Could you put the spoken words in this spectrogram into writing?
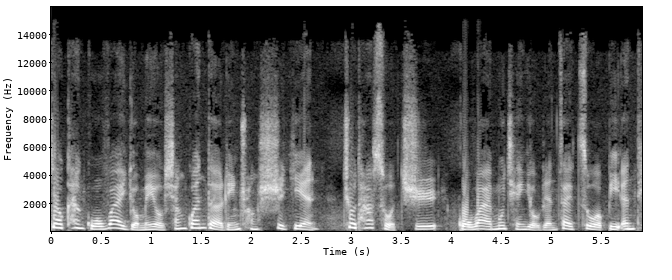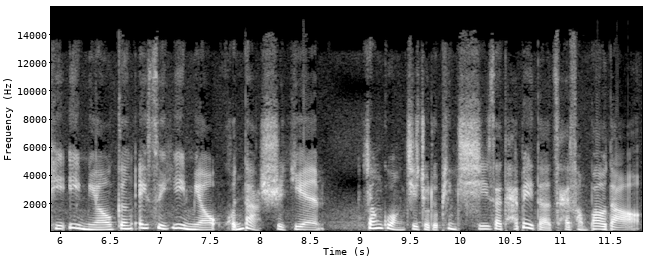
要看国外有没有相关的临床试验。就他所知，国外目前有人在做 B N T 疫苗跟 A Z 疫苗混打试验。央广记者刘聘熙在台北的采访报道：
